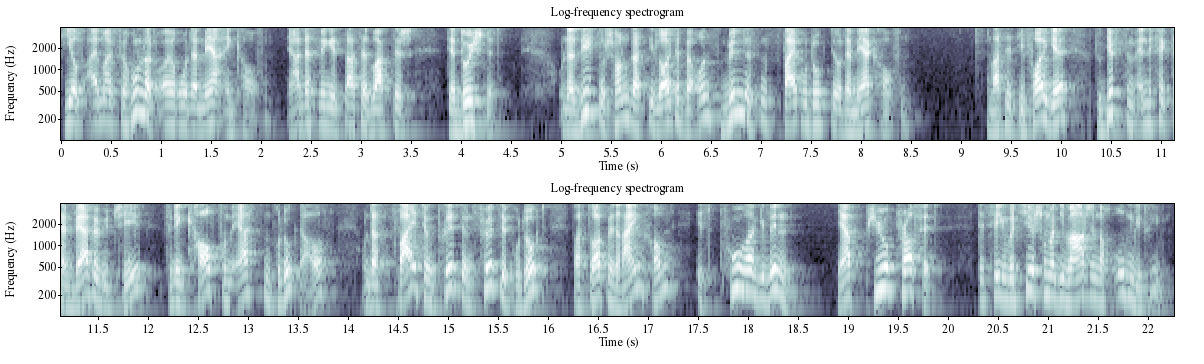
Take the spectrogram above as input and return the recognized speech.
die auf einmal für 100 Euro oder mehr einkaufen. Ja, deswegen ist das ja praktisch der Durchschnitt. Und da siehst du schon, dass die Leute bei uns mindestens zwei Produkte oder mehr kaufen. Was ist die Folge? Du gibst im Endeffekt dein Werbebudget für den Kauf vom ersten Produkt aus und das zweite und dritte und vierte Produkt, was dort mit reinkommt, ist purer Gewinn. Ja, pure Profit. Deswegen wird hier schon mal die Marge nach oben getrieben.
